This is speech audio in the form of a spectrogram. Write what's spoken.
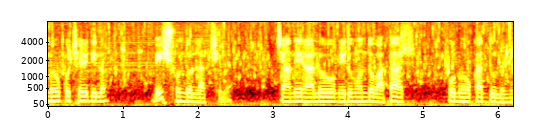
নৌকো ছেড়ে দিল। বেশ সুন্দর লাগছিল। চাঁদের আলো মৃদুমন্দ বাতাস ও নৌকার দুলুনি।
